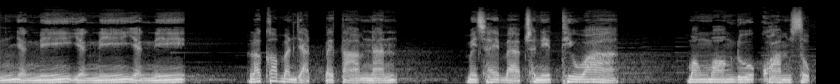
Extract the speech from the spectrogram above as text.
ลอย่างนี้อย่างนี้อย่างนี้ แล้วก็บัญญัติไปตามนั้น ไม่ใช่แบบชนิดที่ว่า มองมองดูความสุข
